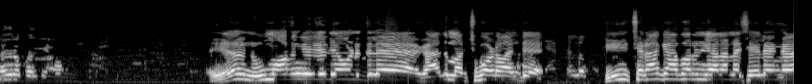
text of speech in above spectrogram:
పది రూపాయలు. ఏ నువ్వు మోసం చేసేది ఏముండిద్దిలే? కాదు మర్చిపోవడం అంతే. ఈ చిరాకు వ్యాపారం చేయాలన్నా చేయలేంగా.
